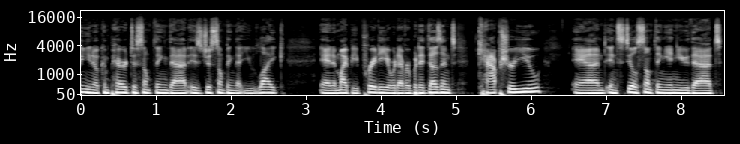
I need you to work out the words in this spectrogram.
you know, compared to something that is just something that you like, and it might be pretty or whatever, but it doesn't capture you and instill something in you that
